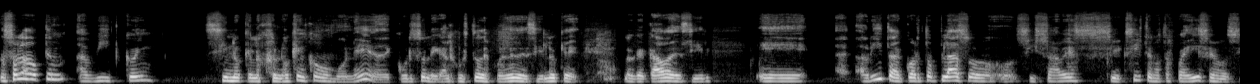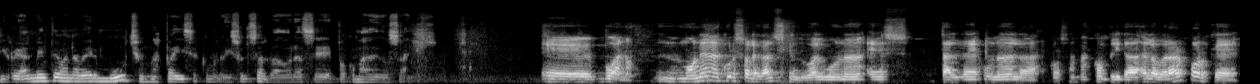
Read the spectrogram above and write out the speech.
no solo adopten a Bitcoin, sino que lo coloquen como moneda de curso legal, justo después de decir lo que, lo que acabo de decir? Eh, ahorita, a corto plazo, si sabes si existen otros países o si realmente van a haber muchos más países como lo hizo El Salvador hace poco más de dos años. Eh, bueno, moneda de curso legal, sin duda alguna, es tal vez una de las cosas más complicadas de lograr porque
